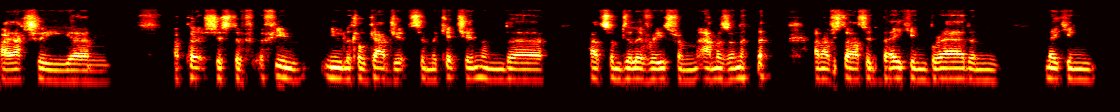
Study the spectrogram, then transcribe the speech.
I actually um, I purchased a, a, few new little gadgets in the kitchen and uh, had some deliveries from Amazon, and I've started baking bread and making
